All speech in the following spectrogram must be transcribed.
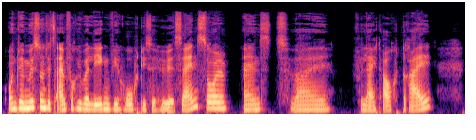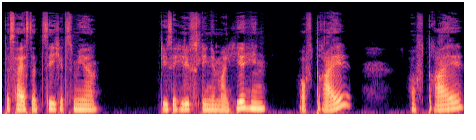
Und wir müssen uns jetzt einfach überlegen, wie hoch diese Höhe sein soll. Eins, zwei, vielleicht auch drei. Das heißt, dann ziehe ich jetzt mir diese Hilfslinie mal hier hin auf drei auf drei,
